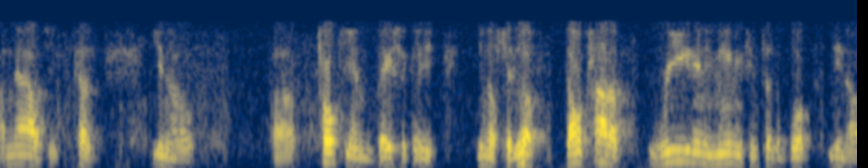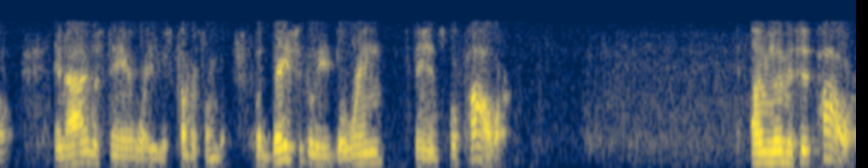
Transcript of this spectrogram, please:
analogy because, you know, uh, Tolkien basically, you know, said, look, don't try to read any meanings into the book, you know, and I understand where he was coming from. But, but basically, the ring stands for power, unlimited power,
